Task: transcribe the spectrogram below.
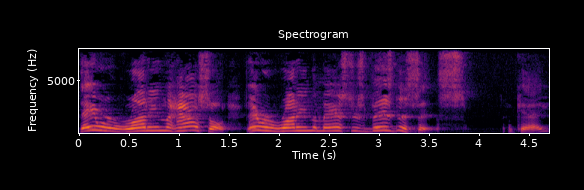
They were running the household, they were running the master's businesses. Okay?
